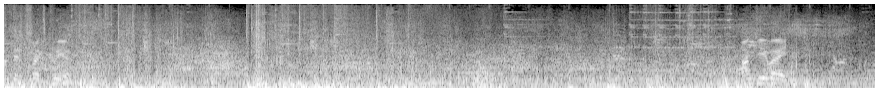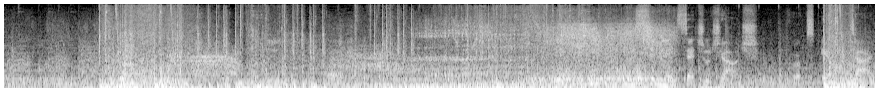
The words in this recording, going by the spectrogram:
Undead threat clear. Away. Simeon satchel charge. Works every time.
